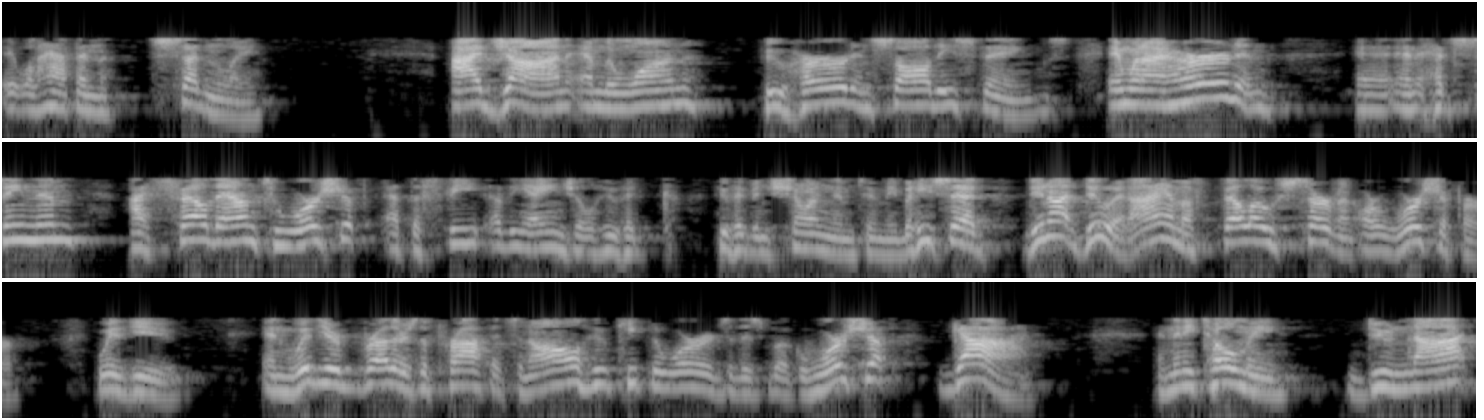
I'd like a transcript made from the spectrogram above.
It will happen suddenly. I, John, am the one who heard and saw these things. And when I heard and, and had seen them, I fell down to worship at the feet of the angel who had, who had been showing them to me. But he said, do not do it. I am a fellow servant or worshiper with you and with your brothers, the prophets, and all who keep the words of this book. Worship God. And then he told me, do not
